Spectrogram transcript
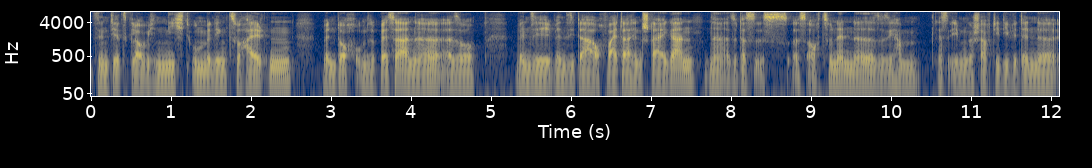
sind jetzt, glaube ich, nicht unbedingt zu halten. Wenn doch, umso besser. Ne? Also wenn sie, wenn sie da auch weiterhin steigern, ne? also das ist, ist auch zu nennen, ne? also sie haben es eben geschafft, die Dividende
